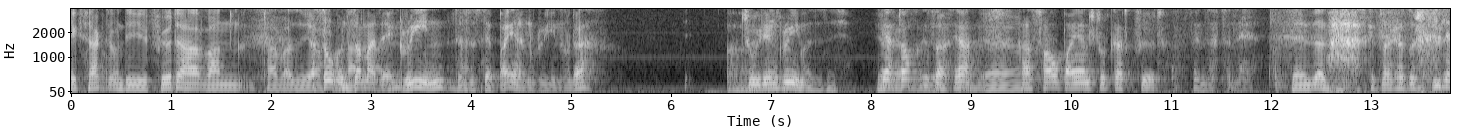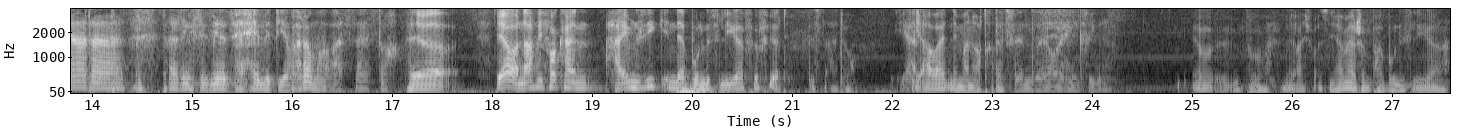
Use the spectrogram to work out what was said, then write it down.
Exakt, und die Fürther waren teilweise ja. Achso, und sag mal, der Green, das ist der Bayern Green, oder? Äh, Julian ich Green. Weiß es nicht. Ja, doch, ist er, ja. ja, ja. HSV, Bayern, Stuttgart geführt. Sensationell. Sensation. Ah, es gibt manchmal so Spieler, da, da denkst du dir jetzt, hey, mit dir war doch mal was. Da ist doch. Ja. ja, und nach wie vor kein Heimsieg in der Bundesliga für Fürth bis dato. Ja, Die arbeiten immer noch dran. das werden sie ja auch hinkriegen. Ja, ich weiß nicht, haben ja schon ein paar Bundesliga.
